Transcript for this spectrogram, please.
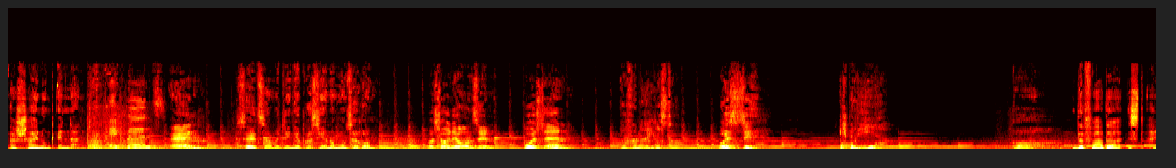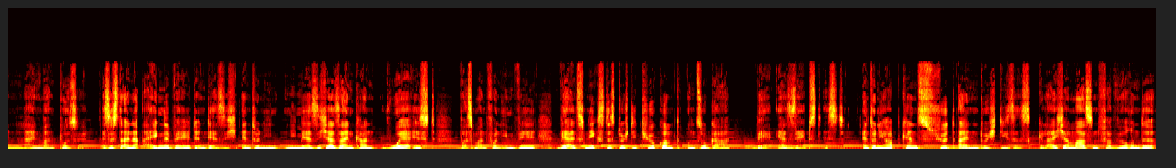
Erscheinung ändern. Ich bin's! Anne? Seltsame Dinge passieren um uns herum. Was soll der Unsinn? Wo ist Anne? Wovon redest du? Wo ist sie? Ich bin hier. Oh. The Father ist ein Leinwandpuzzle. Es ist eine eigene Welt, in der sich Anthony nie mehr sicher sein kann, wo er ist, was man von ihm will, wer als nächstes durch die Tür kommt und sogar wer er selbst ist. Anthony Hopkins führt einen durch dieses gleichermaßen verwirrende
